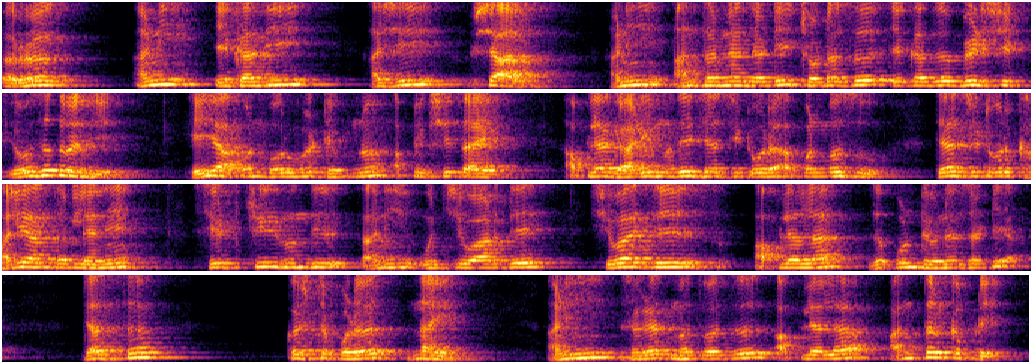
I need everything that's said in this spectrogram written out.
रग आणि एखादी अशी शाल. आणि अंथरण्यासाठी छोटंसं एखादं बेडशीट किंवा सतरंजी. हेही आपण बरोबर ठेवणं अपेक्षित आहे. आपल्या गाडीमध्ये ज्या सीटवर आपण बसू त्या सीटवर खाली अंतरल्याने सीटची रुंदी आणि उंची वाढते. शिवाय ते स- आपल्याला जपून ठेवण्यासाठी जास्त कष्ट पडत नाही. आणि सगळ्यात महत्त्वाचं आपल्याला आंतर कपडे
